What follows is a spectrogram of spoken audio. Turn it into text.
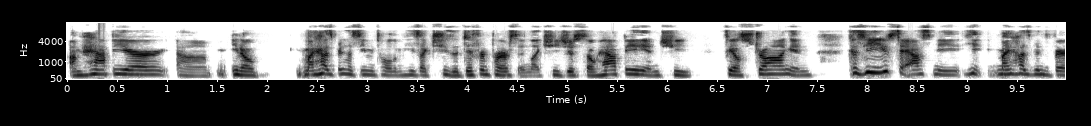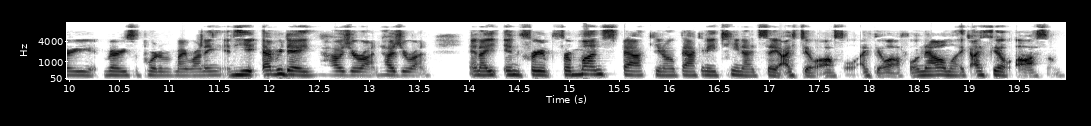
I'm happier. Um, you know, my husband has even told him, he's like, she's a different person. Like she's just so happy and she feels strong. And cause he used to ask me, he, my husband's very, very supportive of my running and he every day, how's your run? How's your run? And I, and for, for months back, you know, back in 18, I'd say, I feel awful. I feel awful. Now I'm like, I feel awesome.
